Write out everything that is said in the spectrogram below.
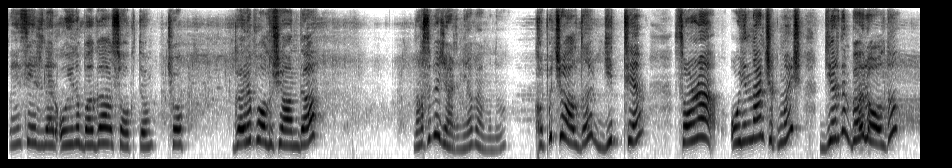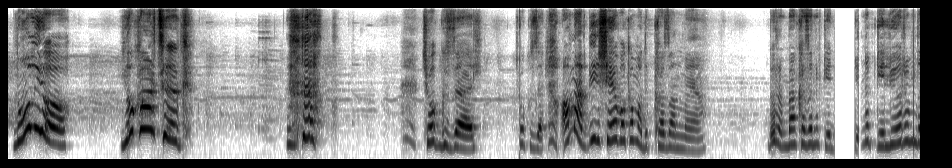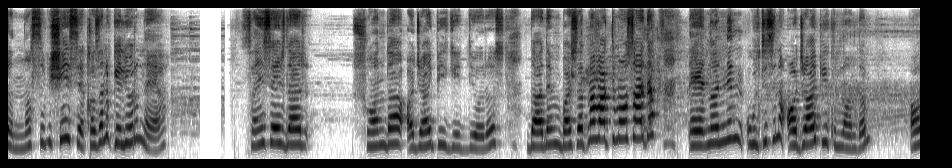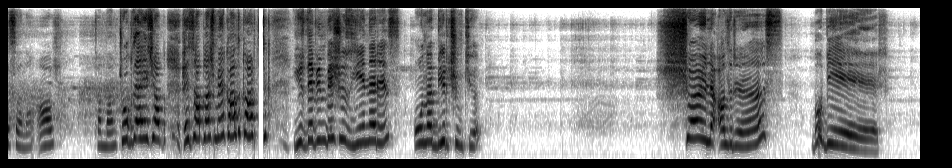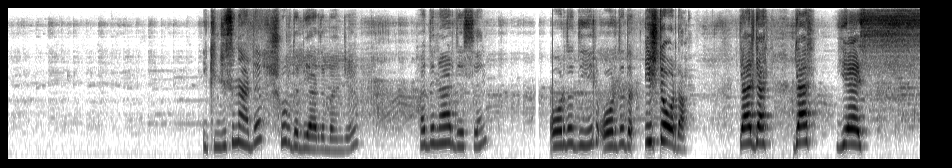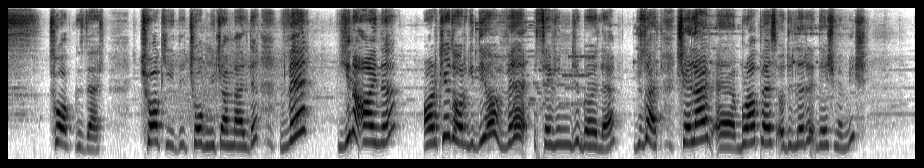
Sayın seyirciler oyunu bug'a soktum. Çok garip oldu şu anda. Nasıl becerdim ya ben bunu? Kapı çaldı. Gittim. Sonra oyundan çıkmış. Girdim böyle oldu. Ne oluyor? Yok artık. Çok güzel. Çok güzel. Ama bir şeye bakamadık kazanmaya. Durun ben kazanıp geliyorum. Geliyorum da nasıl bir şeyse kazanıp geliyorum ne ya? Sayın seyirciler şu anda acayip iyi gidiyoruz. Daha demin başlatma vaktim olsaydı e, Nani'nin ultisini acayip iyi kullandım. Al sana al. Tamam. Çok güzel hesap, hesaplaşmaya kaldık artık. Yüzde 1500 yeneriz. Ona bir çünkü. Şöyle alırız. Bu bir. İkincisi nerede? Şurada bir yerde bence. Hadi neredesin? Orada değil. Orada da. İşte orada. Gel gel. Gel. Yes. Çok güzel. Çok iyiydi. Çok mükemmeldi. Ve yine aynı. Arkaya doğru gidiyor ve sevinci böyle. Güzel. Şeyler e, Brawl Pass ödülleri değişmemiş.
